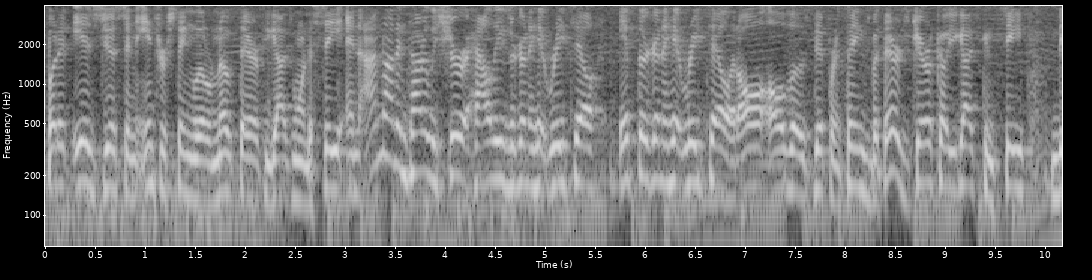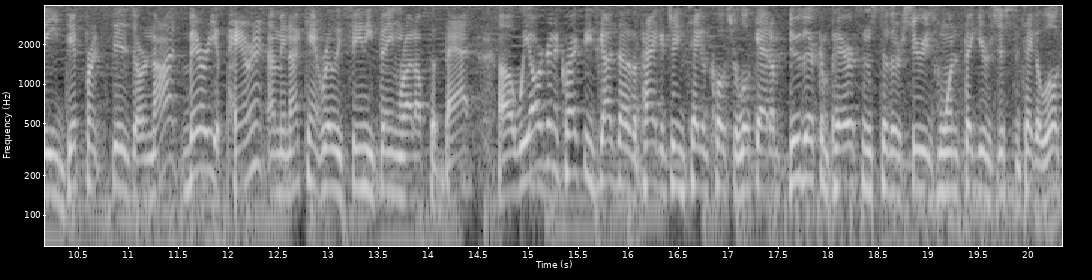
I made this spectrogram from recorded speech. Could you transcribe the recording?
but it is just an interesting little note there if you guys want to see. And I'm not entirely sure how these are going to hit retail, if they're going to hit retail at all, all those different things. But there's Jericho. You guys can see the differences are not very apparent. I mean, I can't really see anything right off the bat. Uh, we are going to crack these guys out of the packaging, take a closer look at them, do their comparisons to their Series 1 figures just to take a look.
